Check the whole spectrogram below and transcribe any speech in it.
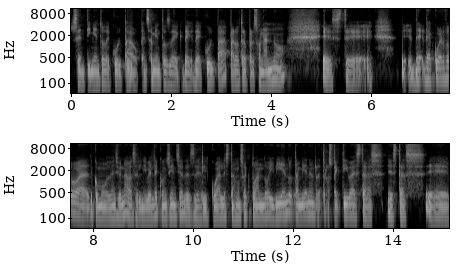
sentimiento de culpa o pensamientos de, de culpa, para otra persona no. Este, eh, de, acuerdo a, como mencionabas, el nivel de conciencia desde el cual estamos actuando y viendo también en retrospectiva estas, estas, eh,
